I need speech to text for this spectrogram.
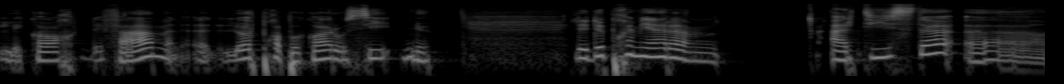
les corps des femmes, leur propre corps aussi nus. Les deux premières artistes euh,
